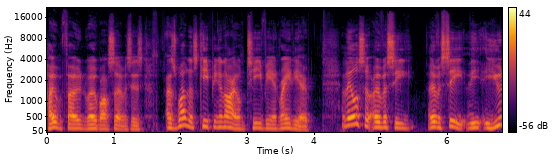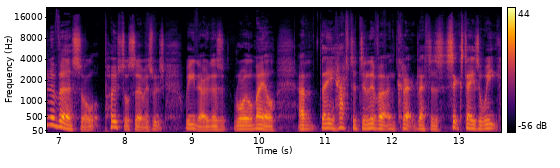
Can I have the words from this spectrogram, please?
home phone, mobile services, as well as keeping an eye on TV and radio. And they also oversee oversee the Universal Postal Service, which we know as Royal Mail, and they have to deliver and collect letters six days a week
